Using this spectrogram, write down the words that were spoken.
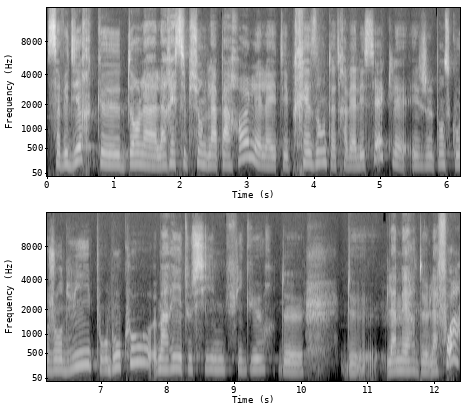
ça veut dire que dans la, la, réception de la parole, elle a été présente à travers les siècles. Et je pense qu'aujourd'hui, pour beaucoup, Marie est aussi une figure de, de la mère de la foi,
